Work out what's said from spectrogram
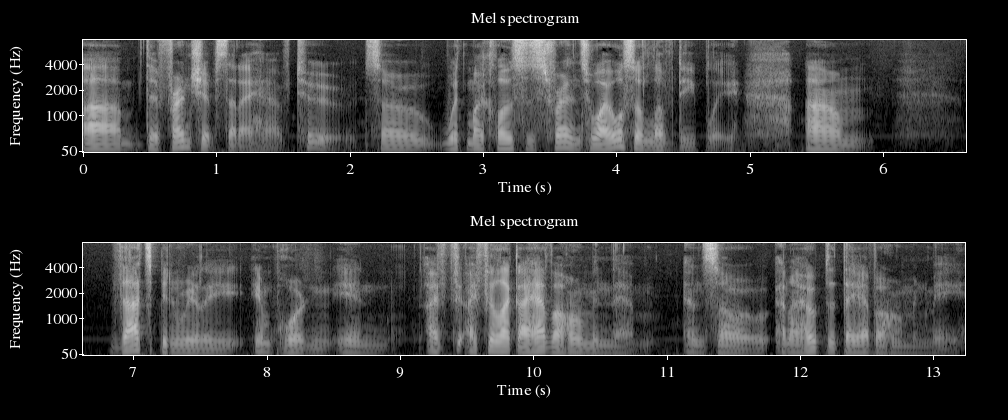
um, the friendships that I have too. So with my closest friends, who I also love deeply, um, that's been really important. In I, f- I feel like I have a home in them, and so and I hope that they have a home in me,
